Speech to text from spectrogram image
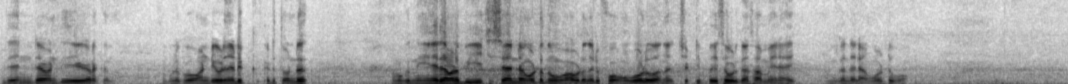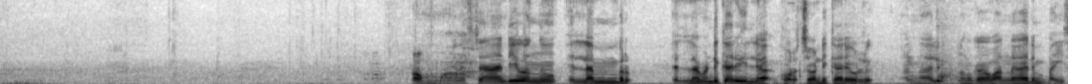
ഇത് എന്റെ വണ്ടി കിടക്കുന്നു. നമ്മളിപ്പോൾ വണ്ടി ഇവിടെ നിന്ന് എടുക്ക എടുത്തുകൊണ്ട് നമുക്ക് നേരെ നമ്മുടെ ബീച്ച് സ്റ്റാൻഡ് അങ്ങോട്ടൊന്ന് പോകാം അവിടെ നിന്ന് ഒരു ഫോൺ കോൾ വന്ന് ചിട്ടി പൈസ കൊടുക്കാൻ സമയമായി. നമുക്ക് എന്തായാലും അങ്ങോട്ട് പോകാം അങ്ങനെ സ്റ്റാൻഡിൽ വന്നു. എല്ലാ മെമ്പർ എല്ലാ വണ്ടിക്കാരും ഇല്ല. കുറച്ച് വണ്ടിക്കാരേ ഉള്ളൂ. എന്നാലും നമുക്ക് വന്ന കാര്യം പൈസ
